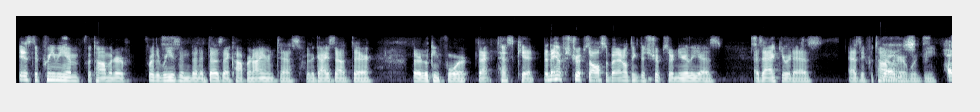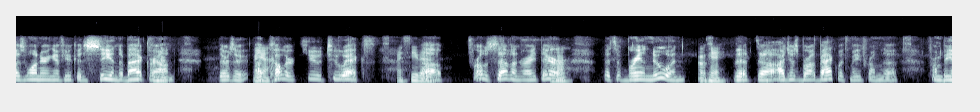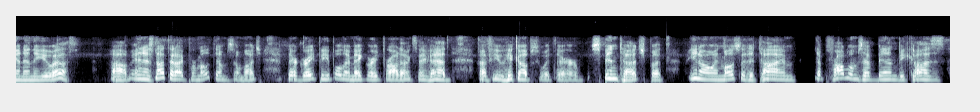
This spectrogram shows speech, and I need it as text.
is the premium photometer for the reason that it does that copper and iron test for the guys out there that are looking for that test kit. And they have strips also, but I don't think the strips are nearly as as accurate as as a photometer was- would be. I was wondering if you could see in the background, there's a, a Yeah. Color Q2X I see that. uh, Pro 7 right there. Uh-huh. It's a brand new one. Okay. that uh, I just brought back with me from the from being in the U.S. Um, and it's not that I promote them so much; they're great people. They make great products. They've had a few hiccups with their spin touch, but you know, and most of the time, the problems have been because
